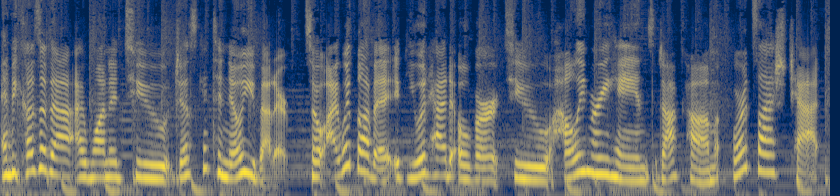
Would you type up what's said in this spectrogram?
And because of that, I wanted to just get to know you better. So I would love it if you would head over to hollymariehaynes.com forward slash chat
